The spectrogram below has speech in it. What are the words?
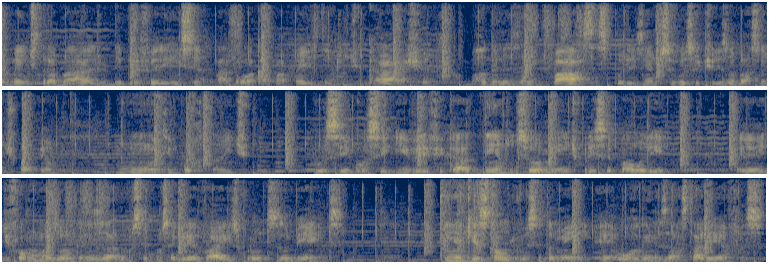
também de trabalho, dê preferência a colocar papéis dentro de caixa, organizar em pastas, por exemplo, se você utiliza bastante papel. Muito importante você conseguir verificar dentro do seu ambiente principal ali é, de forma mais organizada. Você consegue levar isso para outros ambientes. Tem a questão de você também é, organizar as tarefas,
